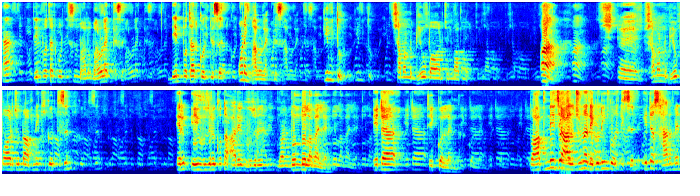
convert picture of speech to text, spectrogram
হ্যাঁ? দিন প্রচার করতেছেন, ভালো ভালো লাগতেছে। দিন প্রচার করতেছেন অনেক ভালো লাগতেছে। কিন্তু সামান্য ভিউ পাওয়ার জন্য আপনি সামান্য ভিউ পাওয়ার জন্য আপনি কি করতেছেন? এর, এই হুজুরের কথা আরেক হুজুরের মানে দণ্ড লাগাইলেন। এটা ঠিক করলেন না। তো আপনি যে আলোচনা রেকর্ডিং করতেছেন, এটা সারবেন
